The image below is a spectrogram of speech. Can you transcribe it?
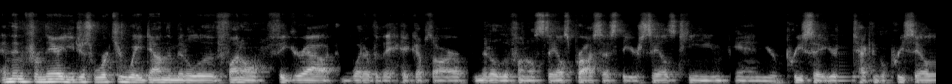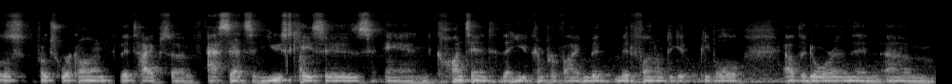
And then from there, you just work your way down the middle of the funnel, figure out whatever the hiccups are, middle of the funnel sales process that your sales team and your preset, your technical pre-sales folks work on, the types of assets and use cases and content that you can provide mid mid funnel to get people out the door, and then um,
